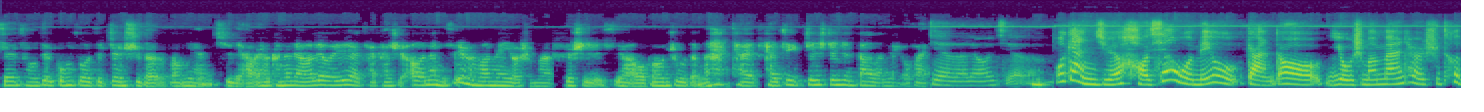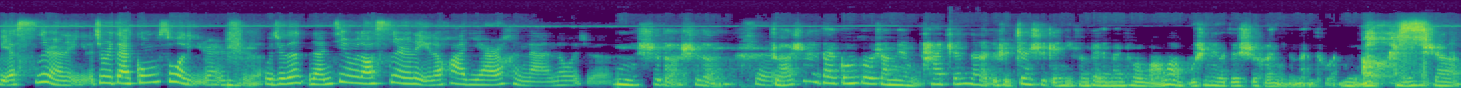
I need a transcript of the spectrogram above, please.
先从对工作最正式的方面去聊，然后可能聊了六个月才开始，哦，那你这种方面有什么就是需要我帮助的呢？才才真真真正到了那个环节。了解了，了解了。我感觉好像我没有感到有什么 mentor 是特别私人领域的，就是在工作里认识的。我觉得能进入到私人领域的话题还是很难的，我觉得。嗯，是的，是的，是。主要是在工作上面，他真的就是正式给你分配的 mentor，往往不是那个最适合你的 mentor，你肯定是要。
